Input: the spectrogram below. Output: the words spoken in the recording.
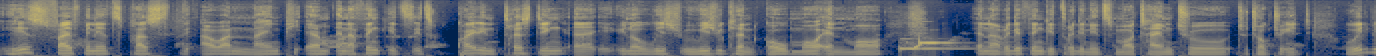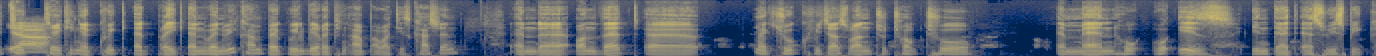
it is five minutes past the hour, nine p.m., and I think it's it's quite interesting. Uh, you know, wish we wish we can go more and more, and I really think it really needs more time to to talk to it. We'll be Yeah. taking a quick ad break, and when we come back, we'll be wrapping up our discussion. And uh, on that, uh, MacDuke, we just want to talk to a man who who is in debt as we speak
